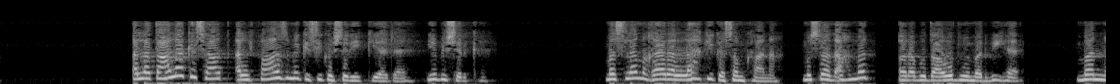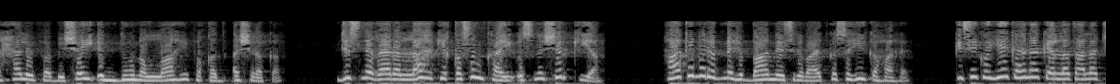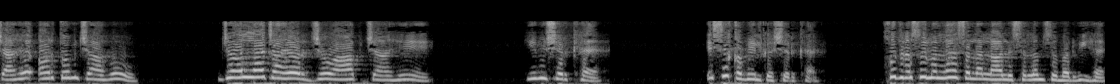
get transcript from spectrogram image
اللہ تعالی کے ساتھ الفاظ میں کسی کو شریک کیا جائے، یہ بھی شرک ہے۔ مثلا غیر اللہ کی قسم کھانا۔ مسرد احمد اور ابو داود میں مربی ہے، من حلف بشیء دون اللہ فقد اشرک جس نے غیر اللہ کی قسم کھائی، اس نے شرک کیا۔ حاکم اور ابن حبان نے اس روایت کو صحیح کہا ہے۔ کسی کو یہ کہنا کہ اللہ تعالیٰ چاہے اور تم چاہو۔ جو اللہ چاہے اور جو آپ چاہیں، یہ بھی شرک ہے۔ اسی قبیل کا شرک ہے۔ خود رسول اللہ صلی اللہ علیہ وسلم سے مروی ہے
